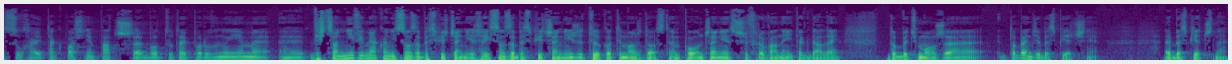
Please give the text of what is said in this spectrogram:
Słuchaj, tak właśnie patrzę, bo tutaj porównujemy. E, wiesz co, nie wiem, jak oni są zabezpieczeni. Jeżeli są zabezpieczeni, że tylko ty masz dostęp, połączenie jest szyfrowane i tak dalej, to być może to będzie bezpiecznie, e, bezpieczne.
